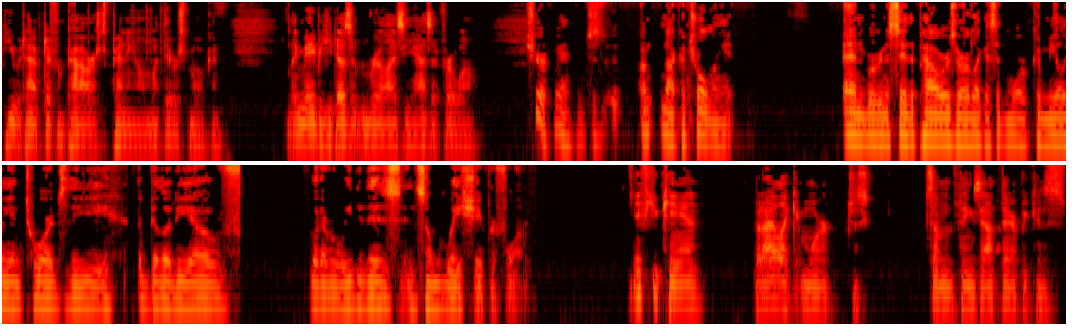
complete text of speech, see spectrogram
He would have different powers depending on what they were smoking. Like maybe he doesn't realize he has it for a while. Sure, yeah, just uh, I'm not controlling it. And we're going to say the powers are, like I said, more chameleon towards the ability of whatever weed it is in some way, shape, or form. If you can. But I like it more just some of the things out there because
